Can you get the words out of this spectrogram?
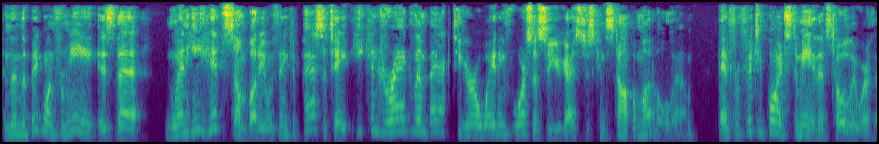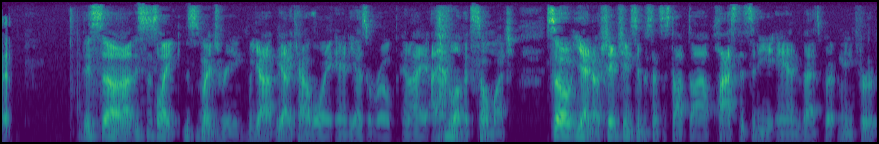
And then the big one for me is that when he hits somebody with incapacitate, he can drag them back to your awaiting forces so you guys just can stomp a mud hole in them. And for 50 points, to me, that's totally worth it. This uh this is like this is my dream. We got we got a cowboy and he has a rope and I I love it so much. So yeah, no, shape change super sense is top dial, plasticity, and that's. But I mean, for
